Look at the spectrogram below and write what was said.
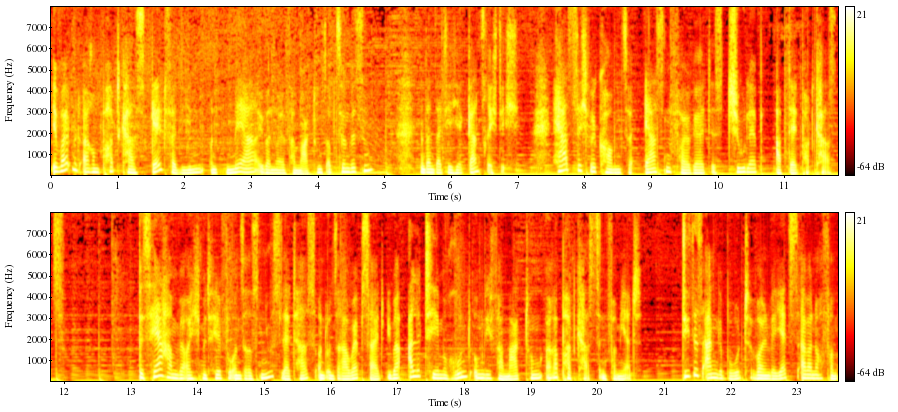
Ihr wollt mit eurem Podcast Geld verdienen und mehr über neue Vermarktungsoptionen wissen? Na dann seid ihr hier ganz richtig. Herzlich willkommen zur ersten Folge des Julep Update Podcasts. Bisher haben wir euch mit Hilfe unseres Newsletters und unserer Website über alle Themen rund um die Vermarktung eurer Podcasts informiert. Dieses Angebot wollen wir jetzt aber noch vom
